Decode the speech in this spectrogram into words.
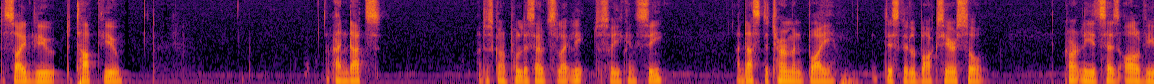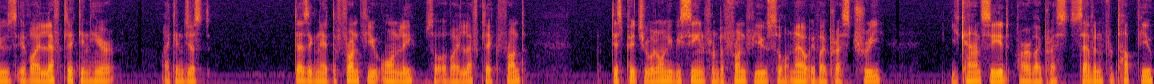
the side view the top view. And that's I'm just going to pull this out slightly just so you can see. And that's determined by this little box here so Currently it says all views. If I left click in here, I can just designate the front view only. So if I left click front, this picture will only be seen from the front view. So now if I press 3, you can't see it. Or if I press 7 for top view,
